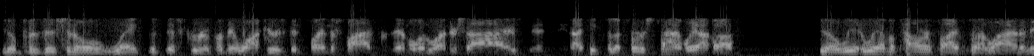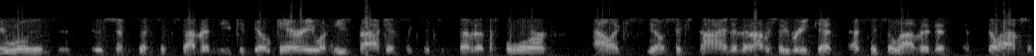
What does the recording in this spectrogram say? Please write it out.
you know, positional length with this group. I mean, Walker has been playing the five for them, a little undersized, and, and I think for the first time we have a, you know, we we have a power five front line. I mean, Williams is, is six six six seven. You can go Gary when he's back at six six six seven at the four. Allick, you know, six nine, and then obviously at, at six eleven, and, and still have some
